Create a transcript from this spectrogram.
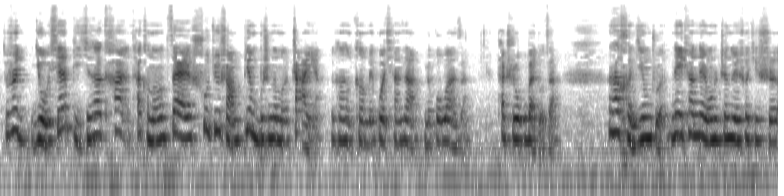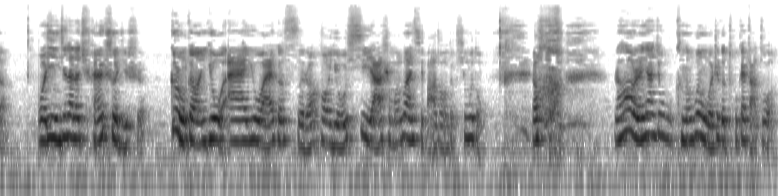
就是有些比起他看，他可能在数据上并不是那么扎眼，就可能可能没过千赞，没过万赞，他只有五百多赞，但他很精准。那天内容是针对设计师的，我引进来的全设计师，各种各样 UI、UX，然后游戏呀、什么乱七八糟的听不懂，然后 然后人家就可能问我这个图该咋做，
